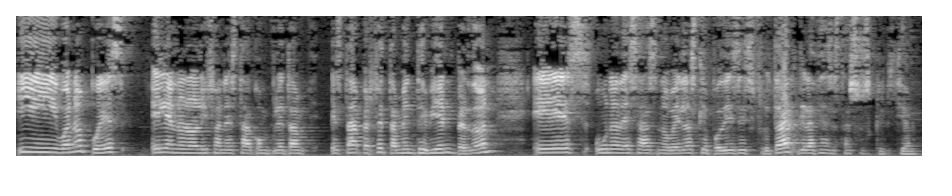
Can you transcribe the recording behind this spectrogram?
Y bueno, pues Eleanor Oliphant está completa, está perfectamente bien, perdón. Es una de esas novelas que podéis disfrutar gracias a esta suscripción.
